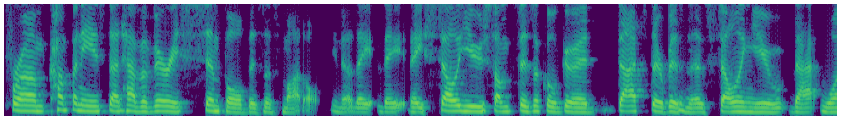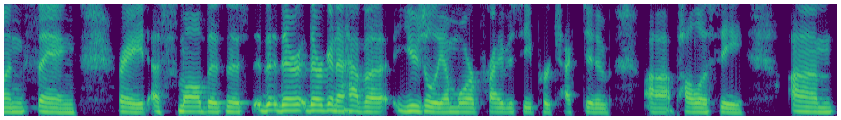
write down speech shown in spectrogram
from companies that have a very simple business model. You know, they they they sell you some physical good. That's their business, selling you that one thing, right? A small business, they're they're going to have a usually a more privacy protective uh, policy. Um,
